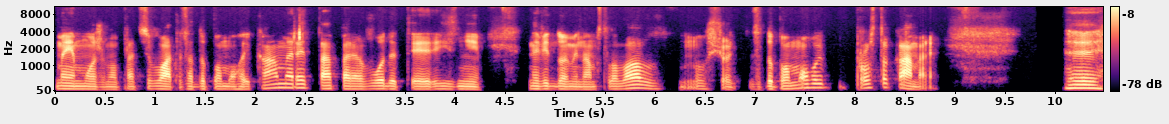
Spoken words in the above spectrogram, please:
Ми можемо працювати за допомогою камери та переводити різні невідомі нам слова, ну що, за допомогою просто камери. Е,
